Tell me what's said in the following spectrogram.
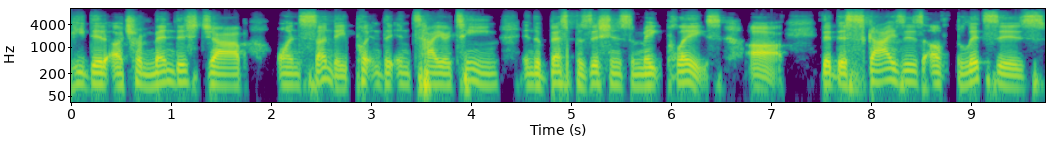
he did a tremendous job on Sunday, putting the entire team in the best positions to make plays. Uh, the disguises of blitzes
